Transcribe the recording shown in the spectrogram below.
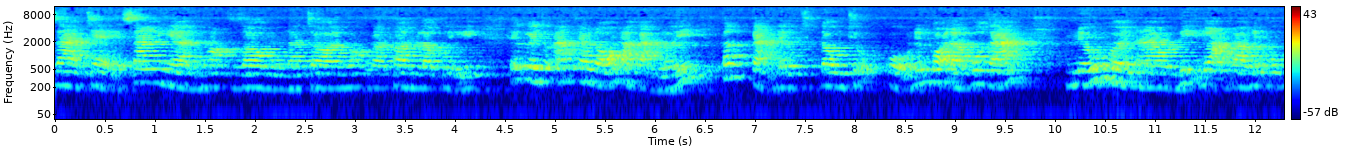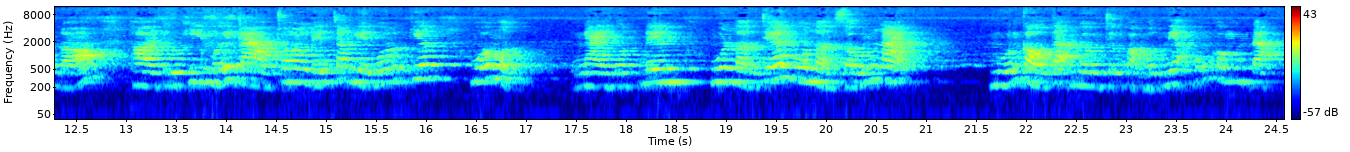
già trẻ sang hiền hoặc rồng là trời hoặc là thần là quỷ, thế gây tội ác theo đó mà cảm lấy, tất cả đều đồng chịu khổ nên gọi là vô gián. Nếu người nào bị đoạn vào địa ngục đó, thời từ khi mới vào cho đến trăm nghìn muôn kiếp, mỗi một ngày một đêm, muôn lần chết, muôn lần sống lại, muốn cầu tạm ngừng trừ khoảng một niệm cũng không đạt.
